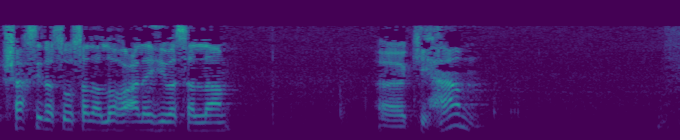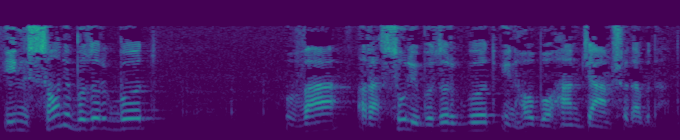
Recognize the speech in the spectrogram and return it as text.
شخص رسول صلی الله علیه و سلم که هم انسان بزرگ بود و رسول بزرگ بود اینها با هم جمع شده بودند.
